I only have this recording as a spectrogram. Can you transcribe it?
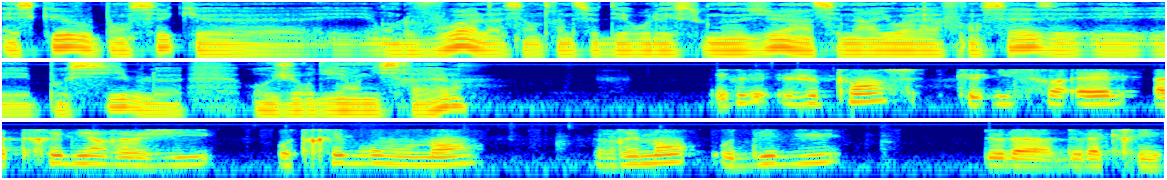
est-ce que vous pensez que, et on le voit là, c'est en train de se dérouler sous nos yeux, un scénario à la française est, est, est possible aujourd'hui en Israël? Écoutez, je pense que Israël a très bien réagi au très bon moment, vraiment au début de la, de la crise.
